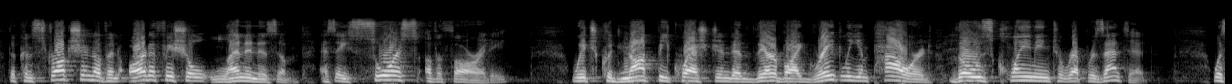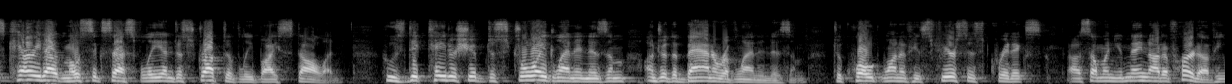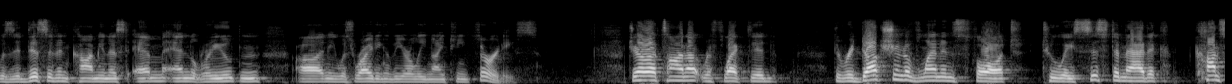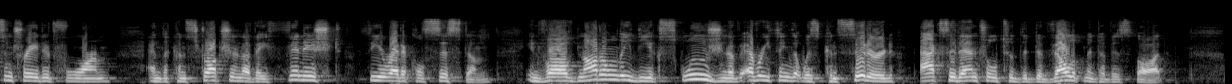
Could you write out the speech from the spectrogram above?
The construction of an artificial Leninism as a source of authority which could not be questioned and thereby greatly empowered those claiming to represent it, was carried out most successfully and destructively by Stalin, whose dictatorship destroyed Leninism under the banner of Leninism. To quote one of his fiercest critics, uh, someone you may not have heard of, he was a dissident communist, M.N. Ryutin, uh, and he was writing in the early 1930s. Gerratana reflected the reduction of Lenin's thought to a systematic, concentrated form and the construction of a finished theoretical system involved not only the exclusion of everything that was considered accidental to the development of his thought,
